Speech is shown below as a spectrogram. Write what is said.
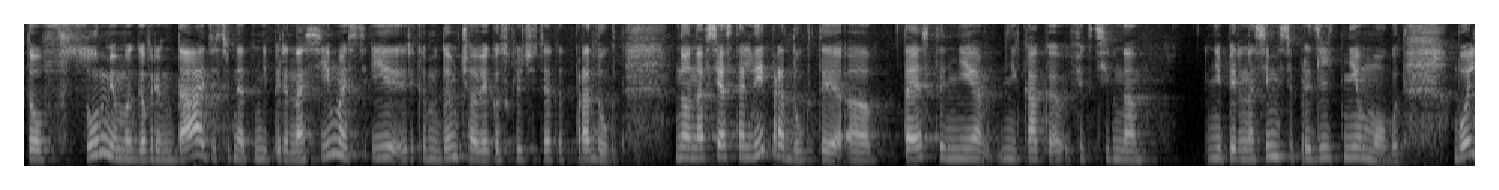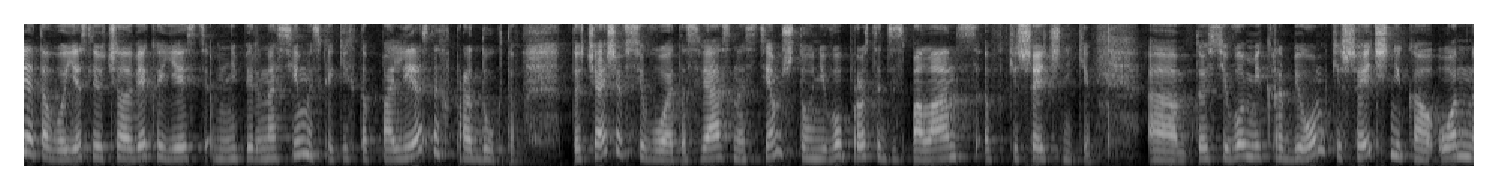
то в сумме мы говорим, да, действительно, это непереносимость, и рекомендуем человеку исключить этот продукт. Но на все остальные продукты э, тесты не, никак эффективно непереносимость определить не могут. Более того, если у человека есть непереносимость каких-то полезных продуктов, то чаще всего это связано с тем, что у него просто дисбаланс в кишечнике. Э, то есть его микробиом кишечника, он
